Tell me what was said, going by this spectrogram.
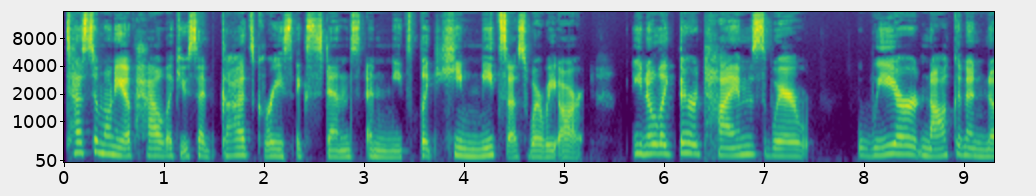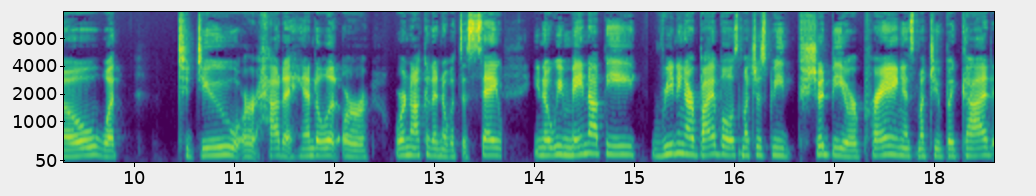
testimony of how, like you said, God's grace extends and meets, like He meets us where we are. You know, like there are times where we are not going to know what to do or how to handle it, or we're not going to know what to say. You know, we may not be reading our Bible as much as we should be or praying as much, but God,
